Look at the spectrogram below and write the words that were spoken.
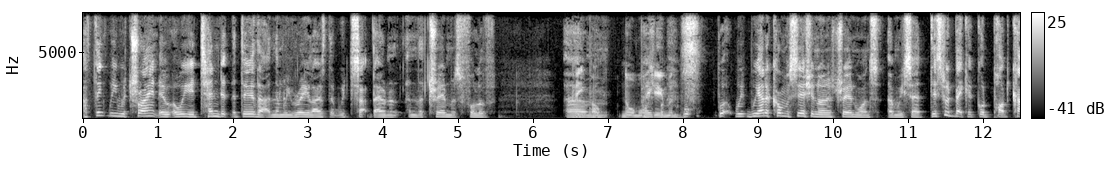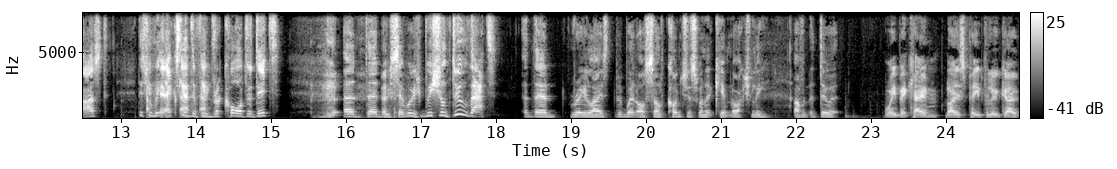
I think we were trying to, or we intended to do that, and then we realised that we'd sat down and, and the train was full of People, um, normal people. humans. We, we had a conversation on a train once, and we said this would make a good podcast. This would be excellent if we'd recorded it. And then we said we, we shall do that, and then realised we went all self conscious when it came to actually having to do it. we became those people who go,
